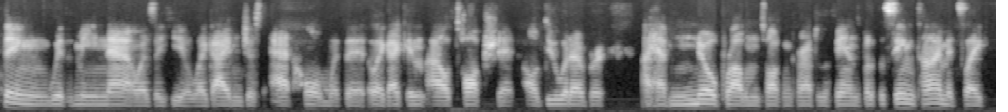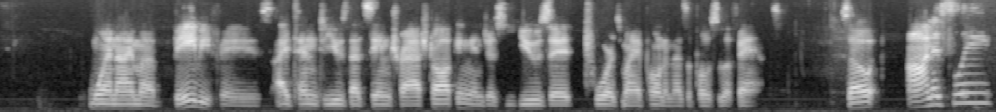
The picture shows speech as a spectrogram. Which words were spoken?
thing with me now as a heel. Like I'm just at home with it. Like I can, I'll talk shit, I'll do whatever. I have no problem talking crap to the fans, but at the same time, it's like when I'm a babyface, I tend to use that same trash talking and just use it towards my opponent as opposed to the fans. So honestly,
